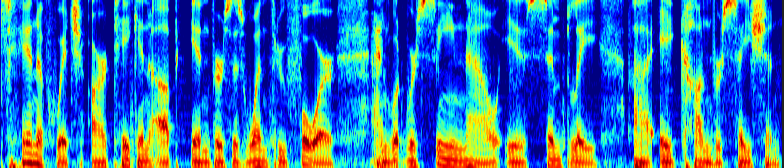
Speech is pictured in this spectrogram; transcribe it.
10 of which are taken up in verses 1 through 4 and what we're seeing now is simply uh, a conversation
